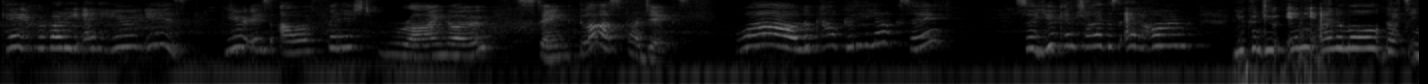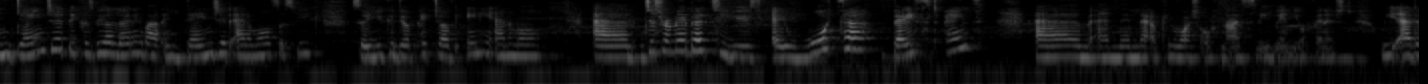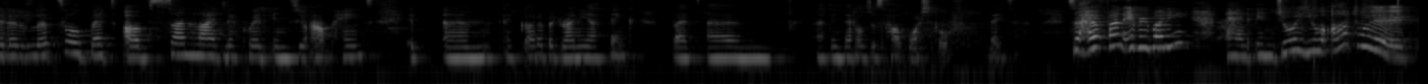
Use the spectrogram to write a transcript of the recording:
Okay everybody, and here it is. Here is our finished Rhino stained glass project. Wow, look how good he looks, eh? So you can try this at home. You can do any animal that's endangered because we are learning about endangered animals this week. So you can do a picture of any animal. Um, just remember to use a water-based paint um, and then that can wash off nicely when you're finished. We added a little bit of sunlight liquid into our paint. It, um, it got a bit runny, I think, but um, I think that'll just help wash it off later. So have fun everybody and enjoy your artwork.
